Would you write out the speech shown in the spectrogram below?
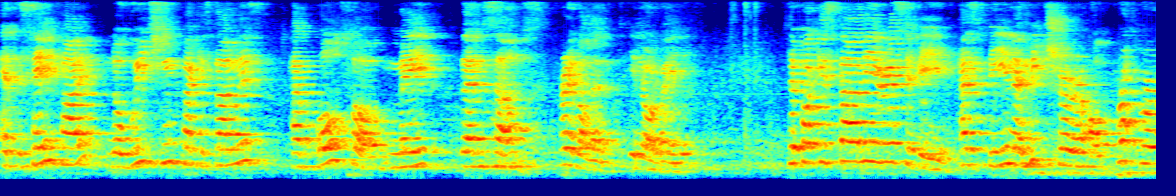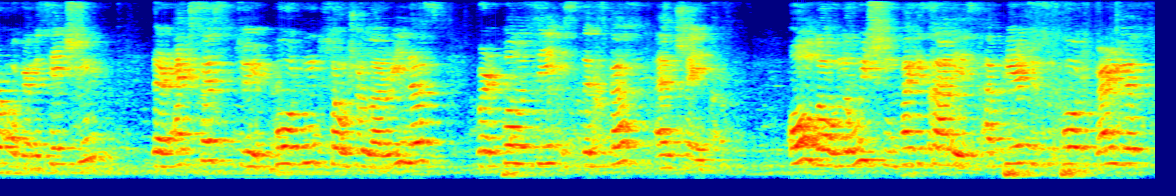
At the same time, Norwegian Pakistanis have also made themselves prevalent in Norway. The Pakistani recipe has been a mixture of proper organization, their access to important social arenas where policy is discussed and shaped. Although Norwegian Pakistanis appear to support various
